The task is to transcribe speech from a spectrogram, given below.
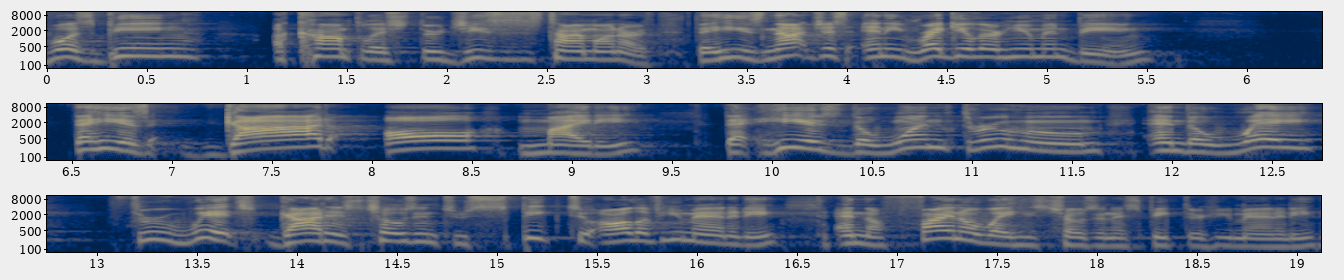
was being accomplished through Jesus' time on earth. That he is not just any regular human being, that he is God Almighty, that he is the one through whom and the way through which God has chosen to speak to all of humanity, and the final way He's chosen to speak through humanity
